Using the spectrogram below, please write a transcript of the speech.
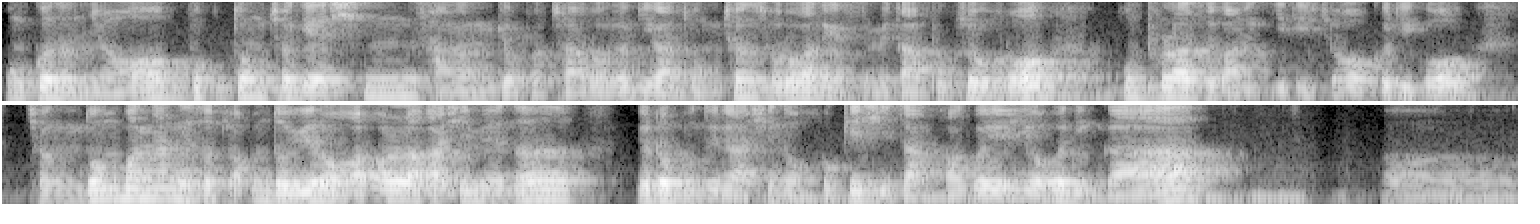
본건은요, 북동쪽의 신상안교 교차로, 여기가 동천소로가 되겠습니다. 북쪽으로 홈플러스 가는 길이죠. 그리고 정동 방향에서 조금 더 위로 올라가시면은 여러분들이 아시는 호계시장, 과거에 이 어딘가, 어,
